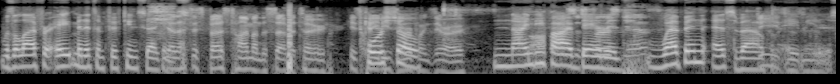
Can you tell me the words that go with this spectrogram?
was alive for eight minutes and fifteen seconds. Yeah, that's his first time on the server too. His Poor KD show. 0.0. 95 Oh, damage. first death? Weapon SVAL from eight meters.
